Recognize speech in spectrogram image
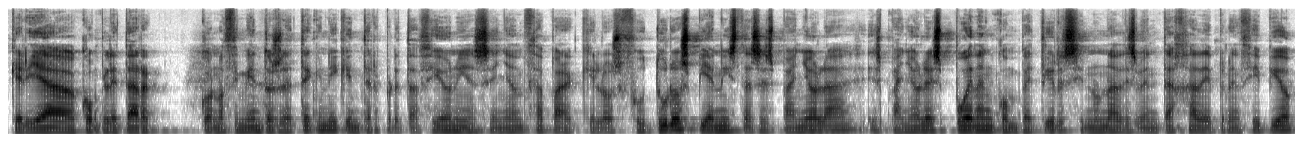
Quería completar conocimientos de técnica, interpretación y enseñanza para que los futuros pianistas españoles puedan competir sin una desventaja de principio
